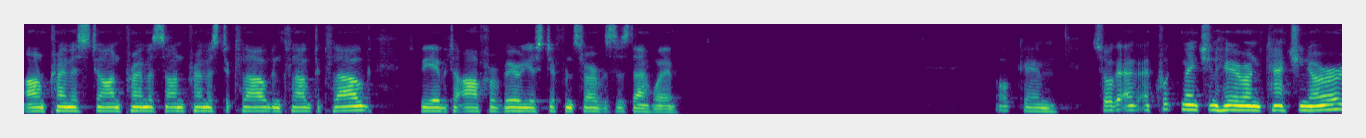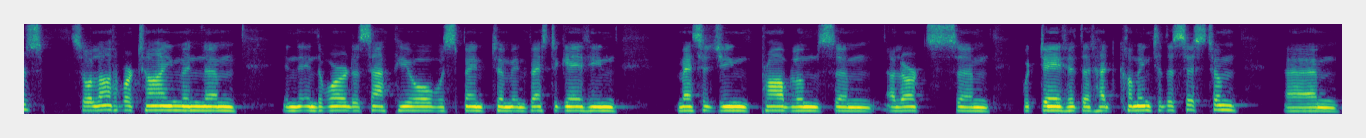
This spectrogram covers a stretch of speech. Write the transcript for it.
on-premise to on-premise, on-premise to cloud and cloud to cloud, to be able to offer various different services that way. Okay, so a, a quick mention here on catching errors. So a lot of our time in, um, in, in the world of SAP PO was spent um, investigating messaging problems, um, alerts um, with data that had come into the system. Um,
